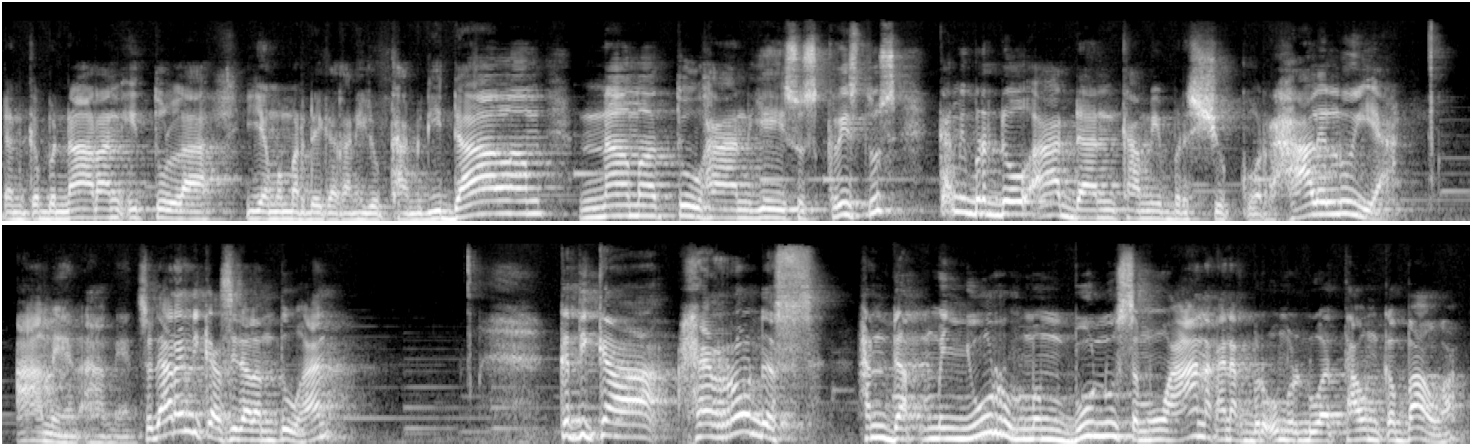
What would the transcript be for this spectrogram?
Dan kebenaran itulah yang memerdekakan hidup kami. Di dalam nama Tuhan Yesus Kristus, kami berdoa dan kami bersyukur. Haleluya. Amin, amin. Saudara yang dikasih dalam Tuhan, ketika Herodes hendak menyuruh membunuh semua anak-anak berumur 2 tahun ke bawah,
